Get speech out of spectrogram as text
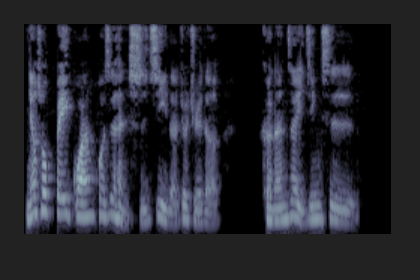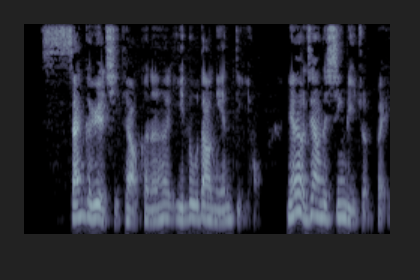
你要说悲观或是很实际的，就觉得可能这已经是三个月起跳，可能会一路到年底。哦，你要有这样的心理准备，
